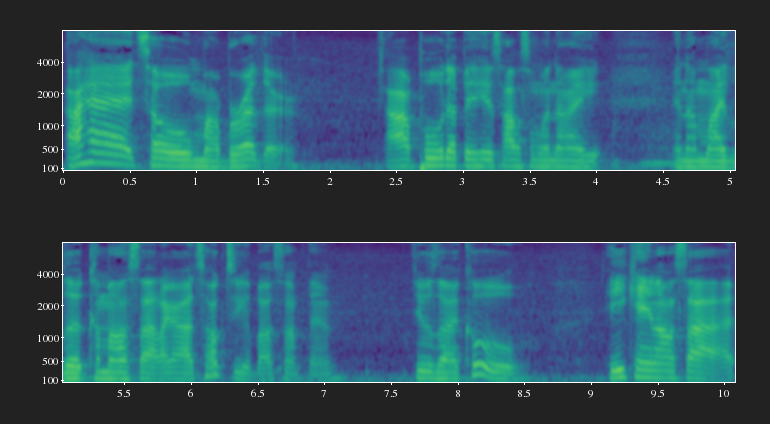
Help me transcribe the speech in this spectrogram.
I had told my brother, I pulled up at his house one night, and I'm like, "Look, come outside. Like, I gotta talk to you about something." He was like, "Cool." He came outside,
